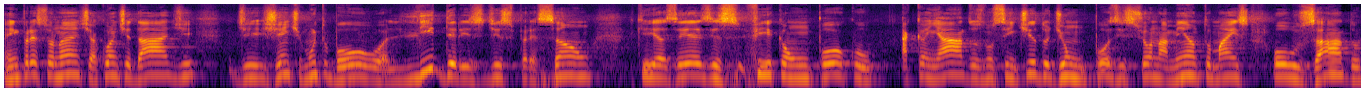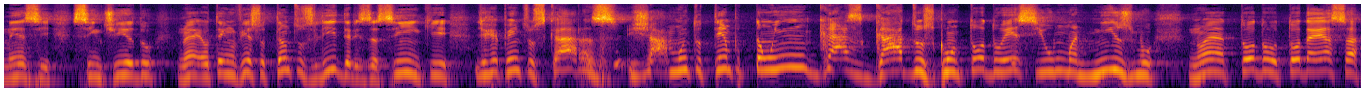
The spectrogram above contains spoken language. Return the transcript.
É impressionante a quantidade de gente muito boa, líderes de expressão, que às vezes ficam um pouco acanhados no sentido de um posicionamento mais ousado nesse sentido, não é? Eu tenho visto tantos líderes assim que de repente os caras já há muito tempo estão engasgados com todo esse humanismo, não é? Todo toda essa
